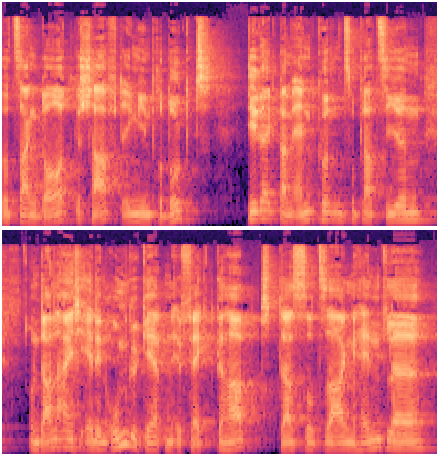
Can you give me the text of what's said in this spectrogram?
sozusagen dort geschafft, irgendwie ein Produkt direkt beim Endkunden zu platzieren und dann eigentlich eher den umgekehrten Effekt gehabt, dass sozusagen Händler,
